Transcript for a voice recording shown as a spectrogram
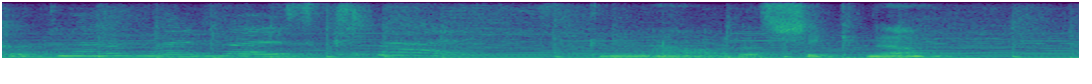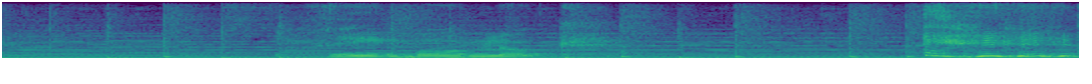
guck mal, mein neues Kleid. Genau, das ist schick, ne? Regenbogenlook.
